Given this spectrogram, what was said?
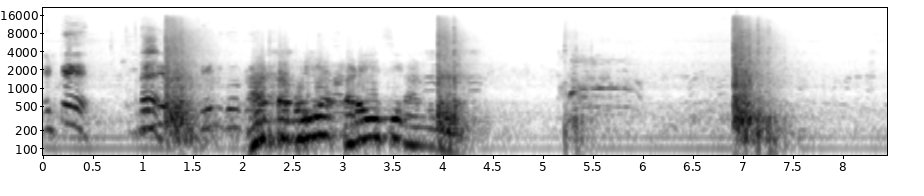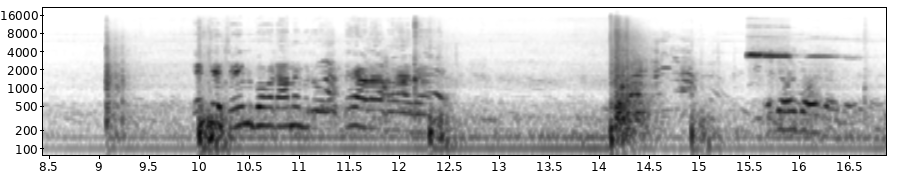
எட்டு கடைசி நான்கு எட்டு செயின் போகடான்னு விளையாடுறாங்க ஒருத்தே விளையாடுறாங்க ஆட்ட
